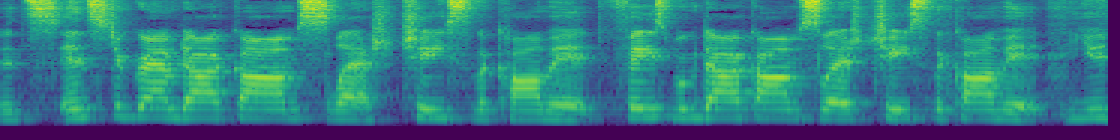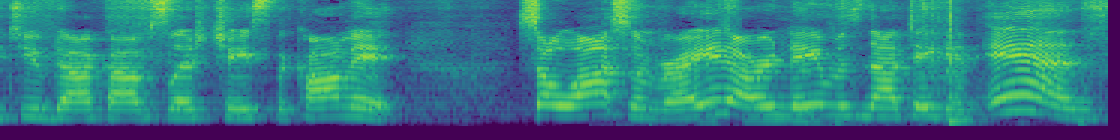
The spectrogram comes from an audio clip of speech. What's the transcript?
It's Instagram.com slash chase the comet, Facebook.com slash chase the comet, YouTube.com slash chase the comet. So awesome, right? That's Our really good. name is not taken. And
